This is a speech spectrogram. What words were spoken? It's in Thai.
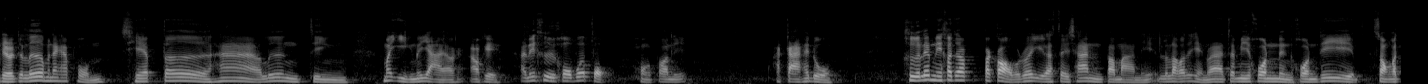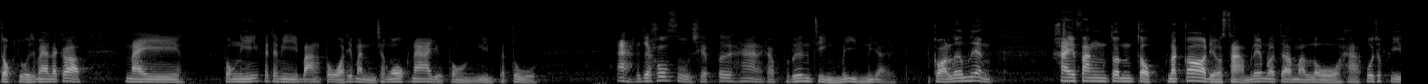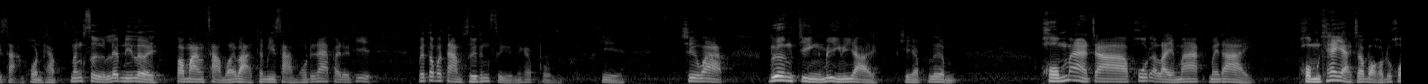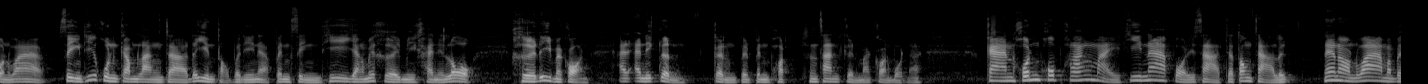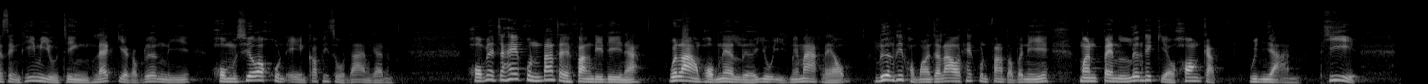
เดี๋ยวเราจะเริ่มนะครับผมเชปเตอร์ห้าเรื่องจริง ไม่อิงนิยายเอาโอเค อันนี้คือ cover ปกของตอนนี้ อาการให้ดู คือเล่มนี้เขาจะประกอบด้วย illustration ประมาณนี้ แล้วเราก็จะเห็นว่าจะมีคนหนึ่งคนที่ส่องกระจกอยู่ใช่ไหมแล้วก็ในตรงนี้ก็จะมีบางตัวที่มันชะโงกหน้าอยู่ตรงริมประตูอะเราจะเข้าสู่ chapter 5นะครับ เรื่องจริงไม่อิงไม่ใหญ่ก่อนเริ่มเรื่อง ใครฟังจนจบแล้วก็เดี๋ยว 3 เล่มเราจะมาโลหาผู้โชคดี3 คนครับหนังสือเล่มนี้เลยประมาณ 300 บาทจะมี 3 คนที่ได้ไปโดยที่ ไม่ต้องไปตามซื้อหนังสือนะครับผมโอเคชื่อว่าเรื่องจริงไม่อิงนิยายโอเคครับเริ่ม ผมอาจจะพูดอะไรมากไม่ได้ ผมแค่อยากจะบอกกับทุกคนว่า สิ่งที่คุณกำลังจะได้ยินต่อไปนี้เนี่ยเป็นสิ่งที่ยังไม่เคยมีใครในโลก เคยได้ยินมาก่อน อันนี้เกินเกินเป็นเป็นพอดสั้นๆ เกินมาก่อนบทนะ การค้นพบครั้งใหม่ที่หน้าประวัติศาสตร์จะต้องจารึก แน่นอนว่ามันเป็นสิ่งที่มีอยู่จริง และเกี่ยวกับเรื่องนี้ ผมเชื่อว่าคุณเองก็พิสูจน์ได้เหมือนกัน ผมอยากจะให้คุณตั้งใจฟังดีๆนะ เวลาของผมเนี่ยเหลืออยู่อีกไม่มากแล้ว เรื่องที่ผมกำลังจะเล่าให้คุณฟังต่อไปนี้ มันเป็นเรื่องที่เกี่ยวข้องกับวิญญาณที่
